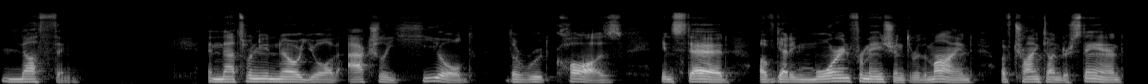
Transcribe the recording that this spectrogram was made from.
Nothing. And that's when you know you'll have actually healed the root cause instead of getting more information through the mind of trying to understand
